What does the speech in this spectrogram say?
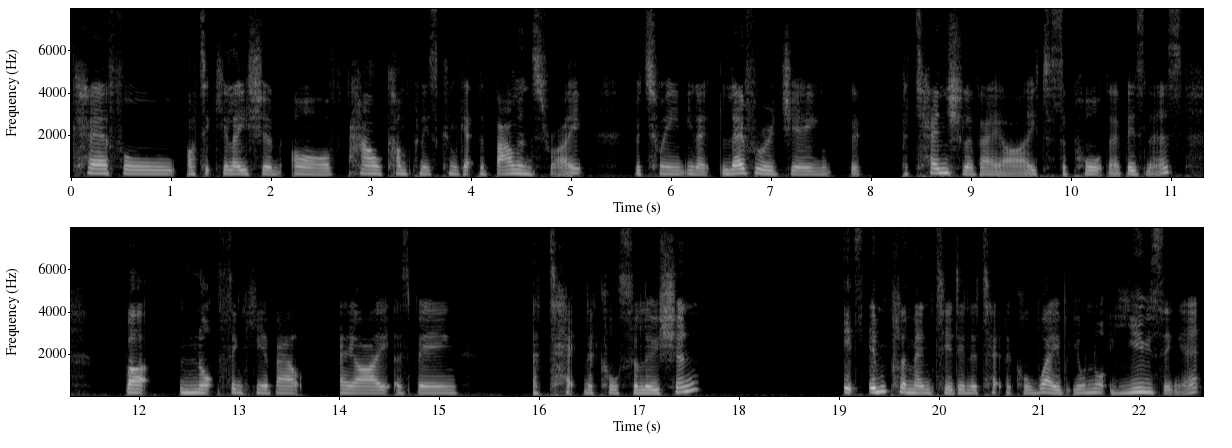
careful articulation of how companies can get the balance right between, you know, leveraging the potential of AI to support their business, but not thinking about AI as being a technical solution. It's implemented in a technical way, but you're not using it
